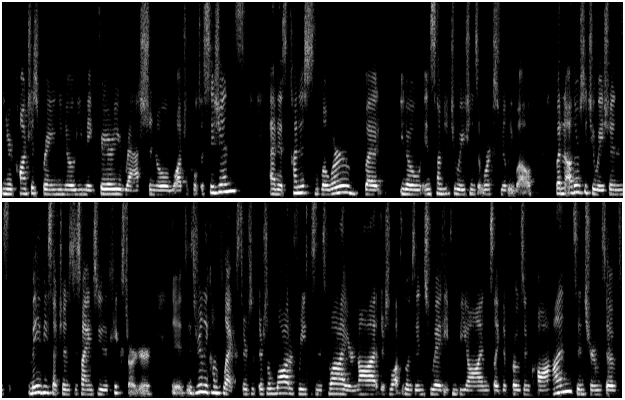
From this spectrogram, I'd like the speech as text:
in your conscious brain, you know, you make very rational, logical decisions. And it's kind of slower, but, you know, in some situations it works really well. But in other situations, maybe such as deciding to do the Kickstarter. It's really complex. There's there's a lot of reasons why or not. There's a lot that goes into it, even beyond like the pros and cons in terms of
